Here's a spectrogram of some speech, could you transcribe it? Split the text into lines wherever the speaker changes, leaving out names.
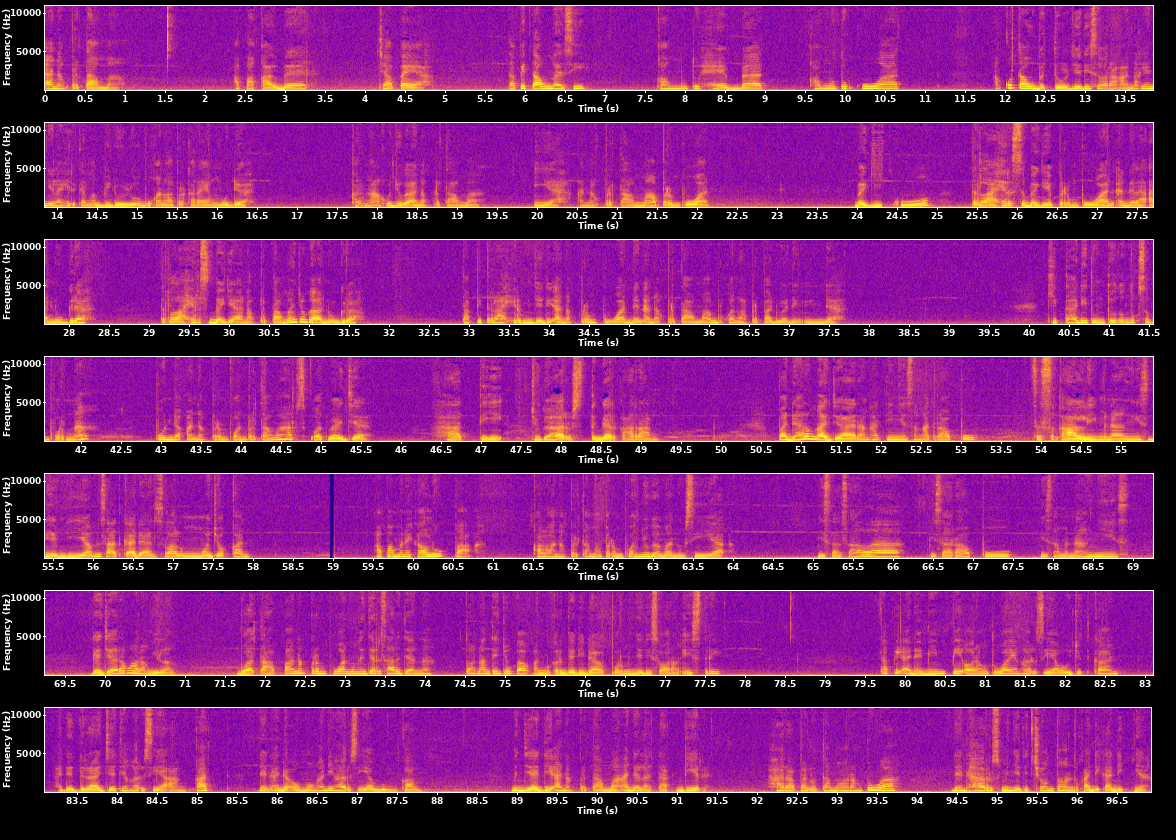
anak pertama. Apa kabar? Capek ya? Tapi tahu gak sih? Kamu tuh hebat. Kamu tuh kuat. Aku tahu betul jadi seorang anak yang dilahirkan lebih dulu bukanlah perkara yang mudah. Karena aku juga anak pertama. Iya, anak pertama perempuan. Bagiku, terlahir sebagai perempuan adalah anugerah terlahir sebagai anak pertama juga anugerah. Tapi terlahir menjadi anak perempuan dan anak pertama bukanlah perpaduan yang indah. Kita dituntut untuk sempurna, pundak anak perempuan pertama harus kuat baja. Hati juga harus tegar karang. Padahal gak jarang hatinya sangat rapuh. Sesekali menangis diam-diam saat keadaan selalu memojokkan apa mereka lupa kalau anak pertama perempuan juga manusia? Bisa salah, bisa rapuh, bisa menangis. Gak jarang orang bilang, buat apa anak perempuan mengejar sarjana? Toh nanti juga akan bekerja di dapur menjadi seorang istri. Tapi ada mimpi orang tua yang harus ia wujudkan. Ada derajat yang harus ia angkat dan ada omongan yang harus ia bungkam. Menjadi anak pertama adalah takdir, harapan utama orang tua, dan harus menjadi contoh untuk adik-adiknya.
